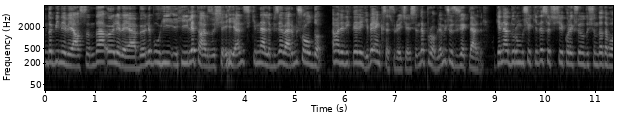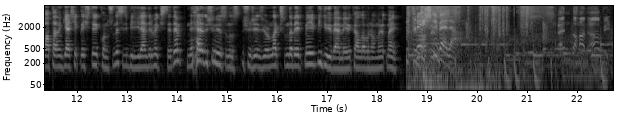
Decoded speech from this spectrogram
Oyunda bir nevi aslında öyle veya böyle bu hi- hile tarzı şeyi yani skinlerle bize vermiş oldu. Ama dedikleri gibi en kısa süre içerisinde problemi çözeceklerdir. Genel durum bu şekilde sırt çiçeği koleksiyonu dışında da bu hatanın gerçekleştiği konusunda sizi bilgilendirmek istedim. Neler düşünüyorsunuz? Düşüncenizi yorumlar kısmında belirtmeyi, videoyu beğenmeyi ve kanala abone olmayı unutmayın. Beşli bela. Ben daha ne yapayım?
